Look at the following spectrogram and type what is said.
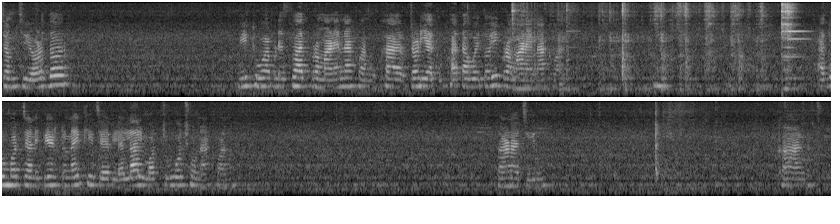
ચમચી હળદર. મીઠું આપણે સ્વાદ પ્રમાણે નાખવાનું. ખા, ચડિયાતું ખાતા હોય તો એ પ્રમાણે નાખવાનું. આદુ મરચાંની પેસ્ટ નાખી છે એટલે લાલ મરચું ઓછું નાખવાનું. ધાણા જીરું. ખાંડ.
